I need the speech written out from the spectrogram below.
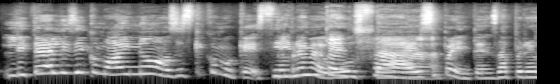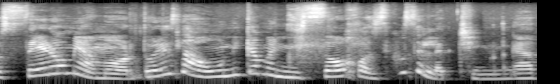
Literal dicen como, ay no, o sea, es que como que siempre Bien me intensa. gusta, es súper intensa, pero cero, mi amor, tú eres la única en mis ojos, hijos de la chingada.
